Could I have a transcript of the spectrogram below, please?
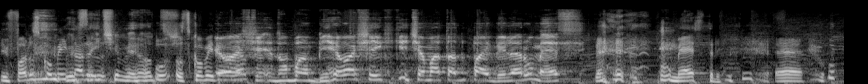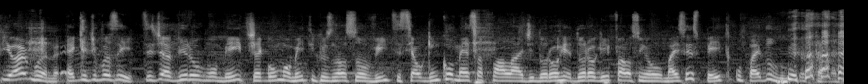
e fora os comentários. Sentimentos. Os, os Eu comentários. achei, do Bambi, eu achei que quem tinha matado o pai dele era o Messi. o mestre. É, o pior, mano, é que, tipo assim, vocês já viram o momento, chegou um momento em que os nossos ouvintes, se alguém começa a falar de Dororedor, alguém fala assim, ô, mais respeito com o pai do Lucas, cara.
